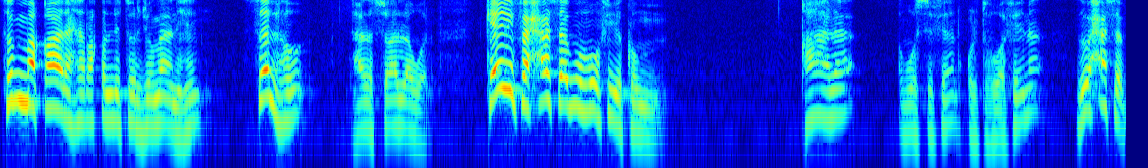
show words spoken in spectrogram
ثم قال هرقل لترجمانه سله هذا السؤال الأول كيف حسبه فيكم؟ قال أبو سفيان قلت هو فينا؟ ذو حسب.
